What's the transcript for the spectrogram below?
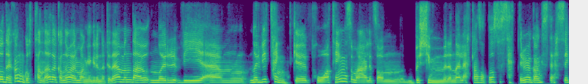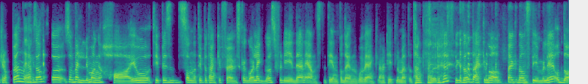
og det kan godt hende, det kan jo være mange grunner til det, men det er jo når vi, um, når vi tenker på ting som er litt sånn bekymrende eller et eller annet sånt, så setter du i gang stress i kroppen. Ja. Så, så, veldig mange har jo typisk, sånne type tanker før vi skal gå og legge oss, fordi det er den eneste tiden på døgnet hvor vi egentlig har tid til å møte tankene våre. Det er ikke noe annet, det er ikke noe annet stimuli, og da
